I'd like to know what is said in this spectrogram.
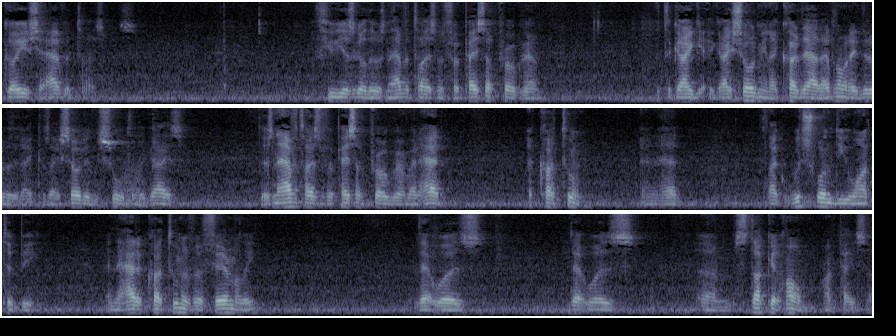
goyish advertisements. A few years ago, there was an advertisement for a Pesach program that the guy a guy showed me, and I cut it out. I don't know what I did with it because I showed it in shul to the guys. there was an advertisement for a Pesach program and it had a cartoon. And it had, like, which one do you want to be? And they had a cartoon of a family that was, that was um, stuck at home on Pesach.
